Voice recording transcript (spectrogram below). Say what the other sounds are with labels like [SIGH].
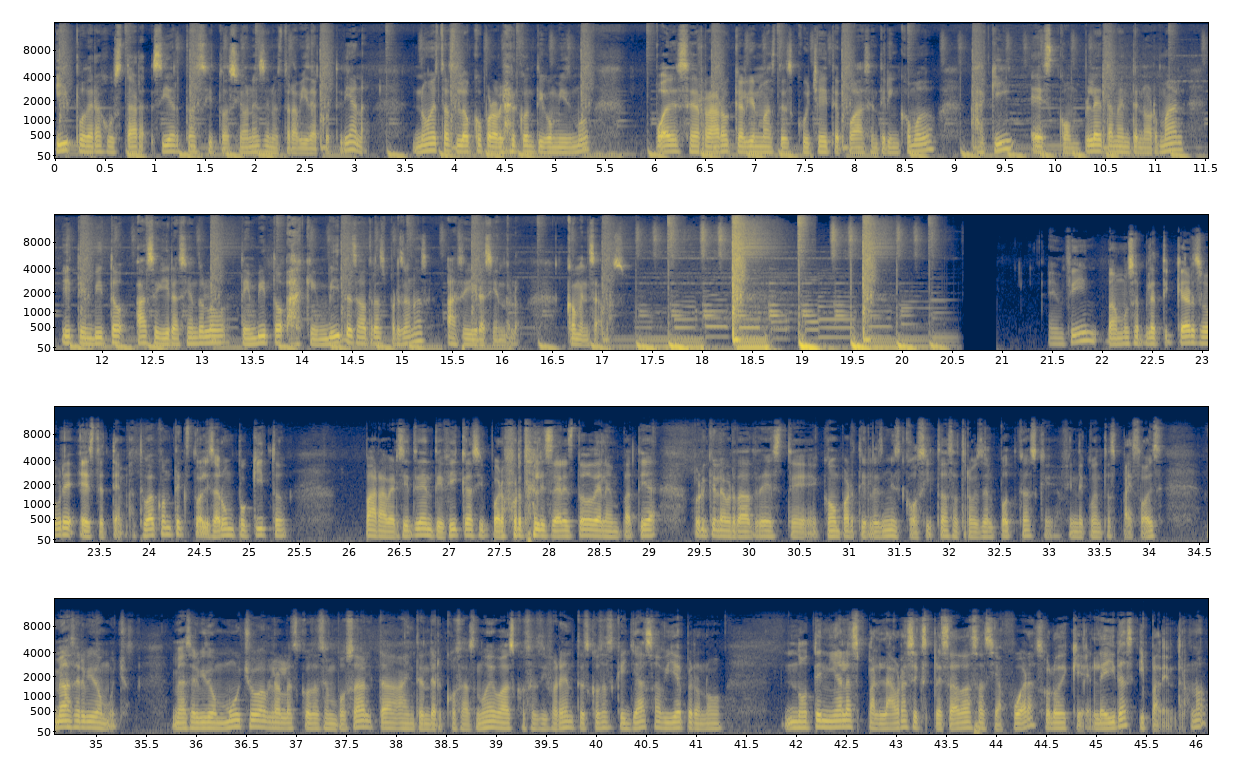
y poder ajustar ciertas situaciones de nuestra vida cotidiana. No estás loco por [LAUGHS] hablar contigo mismo, puede ser raro que alguien más te escuche y te pueda sentir incómodo. Aquí es completamente normal y te invito a seguir haciéndolo, te invito a que invites a otras personas a seguir haciéndolo. Comenzamos. En fin, vamos a platicar sobre este tema. Te voy a contextualizar un poquito para ver si te identificas y poder [LAUGHS] fortalecer esto de la empatía, porque la verdad, este, compartirles mis cositas a través del podcast, que a fin de cuentas para es, me ha servido mucho. Me ha servido mucho hablar las cosas en voz alta, a entender cosas nuevas, cosas diferentes, cosas que ya sabía, pero no, no tenía las palabras expresadas hacia afuera, solo de que leídas y para adentro, ¿no?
